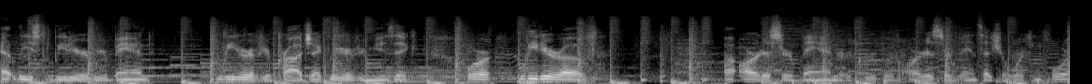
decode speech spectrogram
at least leader of your band, leader of your project, leader of your music, or leader of artist or band or group of artists or bands that you're working for.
